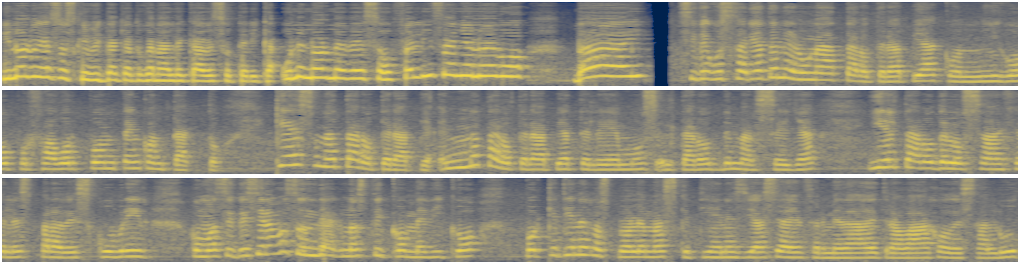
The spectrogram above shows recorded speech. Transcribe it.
y no olvides suscribirte aquí a tu canal de Cabe Esotérica. Un enorme beso, feliz Año Nuevo, bye. Si te gustaría tener una taroterapia conmigo, por favor ponte en contacto. ¿Qué es una taroterapia? En una taroterapia te leemos el tarot de Marsella y el tarot de Los Ángeles para descubrir, como si te hiciéramos un diagnóstico médico, por qué tienes los problemas que tienes, ya sea de enfermedad, de trabajo, de salud,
